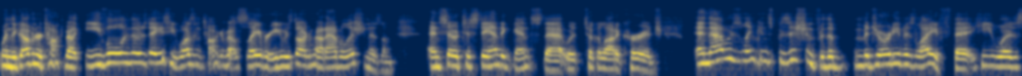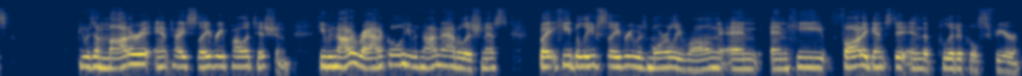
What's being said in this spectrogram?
when the governor talked about evil in those days he wasn't talking about slavery he was talking about abolitionism. And so to stand against that took a lot of courage. And that was lincoln's position for the majority of his life that he was he was a moderate anti slavery politician. He was not a radical, he was not an abolitionist, but he believed slavery was morally wrong and, and he fought against it in the political sphere.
